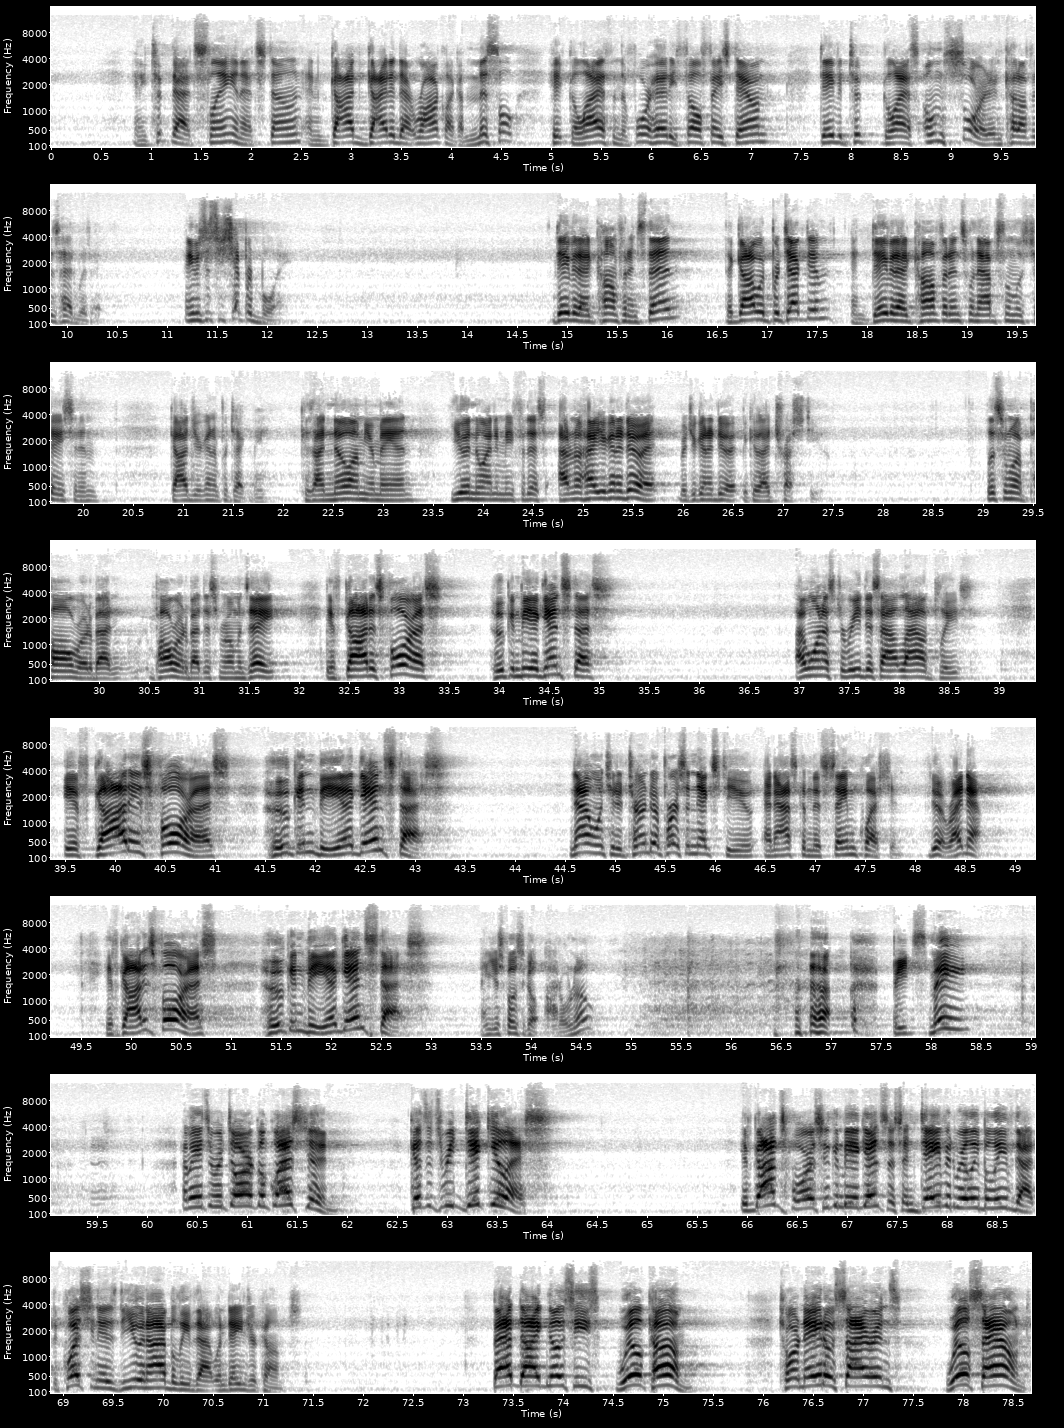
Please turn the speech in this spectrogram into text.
And he took that sling and that stone, and God guided that rock like a missile, hit Goliath in the forehead. He fell face down. David took Goliath's own sword and cut off his head with it. And he was just a shepherd boy. David had confidence then that God would protect him, and David had confidence when Absalom was chasing him God, you're going to protect me because I know I'm your man. You anointed me for this. I don't know how you're going to do it, but you're going to do it because I trust you. Listen to what Paul wrote about. Paul wrote about this in Romans 8. If God is for us, who can be against us? I want us to read this out loud, please. If God is for us, who can be against us? Now I want you to turn to a person next to you and ask them this same question. Do it right now. If God is for us, who can be against us? And you're supposed to go, I don't know. Beats me. I mean, it's a rhetorical question because it's ridiculous. If God's for us, who can be against us? And David really believed that. The question is do you and I believe that when danger comes? Bad diagnoses will come, tornado sirens will sound.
